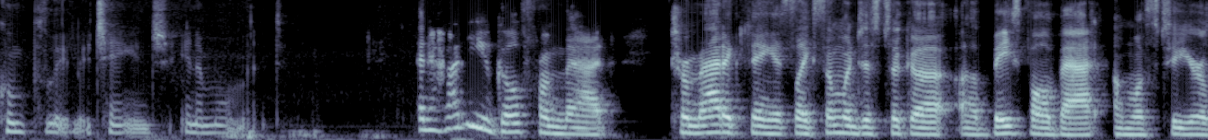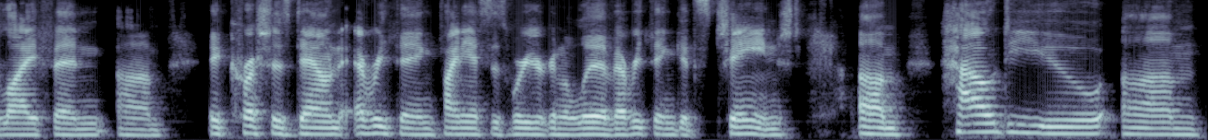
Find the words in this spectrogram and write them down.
completely change in a moment. And how do you go from that traumatic thing? It's like someone just took a, a baseball bat almost to your life and um, it crushes down everything finances, where you're going to live, everything gets changed. Um, how do you? Um,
